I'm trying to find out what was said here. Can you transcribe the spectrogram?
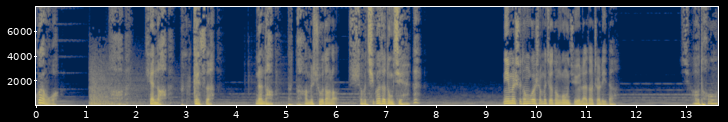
怪物？天哪！该死！难道他们说到了什么奇怪的东西？你们是通过什么交通工具来到这里的？交通？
